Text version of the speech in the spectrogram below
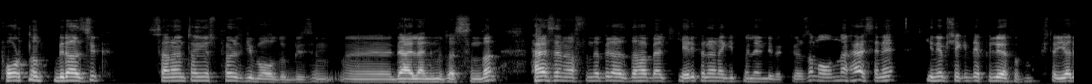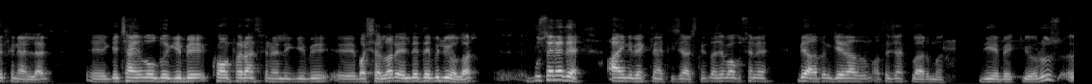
Portland birazcık San Antonio Spurs gibi oldu bizim e, değerlendirme açısından. Her sene aslında biraz daha belki geri plana gitmelerini bekliyoruz ama onlar her sene yine bir şekilde playoff yapıp işte yarı finaller, e, geçen yıl olduğu gibi konferans finali gibi e, başarılar elde edebiliyorlar. E, bu sene de aynı beklenti içerisindeyiz. Acaba bu sene bir adım geri adım atacaklar mı diye bekliyoruz. E,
